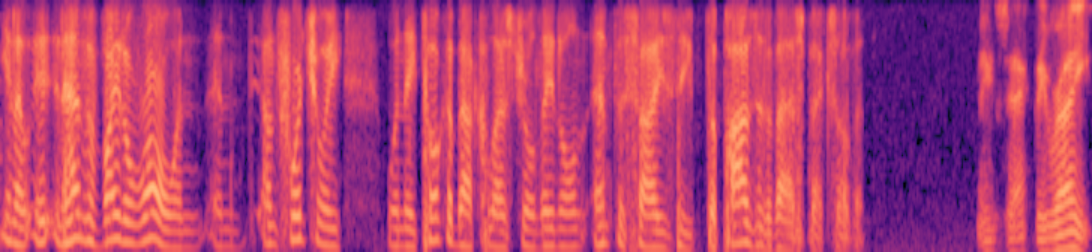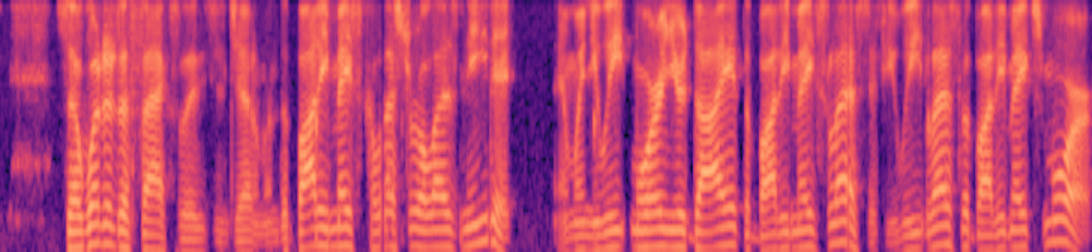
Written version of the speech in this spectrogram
you know, it, it has a vital role, and and unfortunately, when they talk about cholesterol, they don't emphasize the the positive aspects of it. Exactly right. So, what are the facts, ladies and gentlemen? The body makes cholesterol as needed. And when you eat more in your diet, the body makes less. If you eat less, the body makes more.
